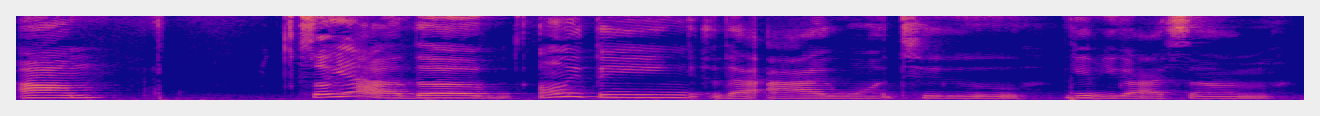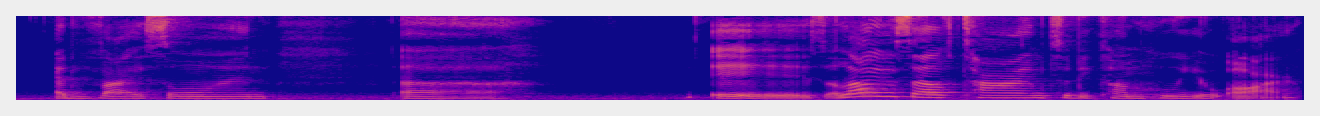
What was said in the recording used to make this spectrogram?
Um so yeah, the only thing that I want to give you guys some advice on uh is allow yourself time to become who you are.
